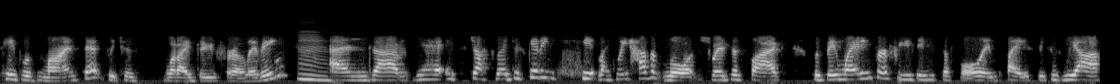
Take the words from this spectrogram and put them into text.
people's mindsets, which is what I do for a living. And um, yeah, it's just, we're just getting hit. Like we haven't launched. We're just like, we've been waiting for a few things to fall in place because we are,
